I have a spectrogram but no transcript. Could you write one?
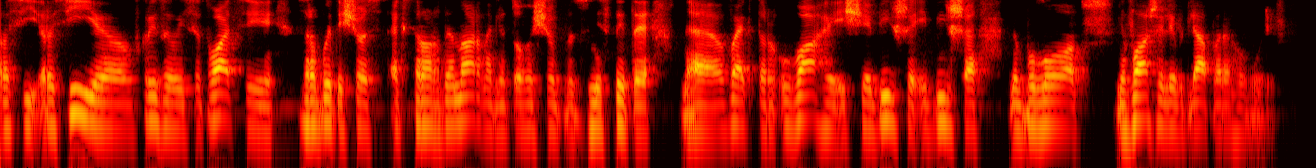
Росії Росії в кризовій ситуації зробити щось екстраординарне для того, щоб змістити вектор уваги і ще більше і більше не було важелів для переговорів.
